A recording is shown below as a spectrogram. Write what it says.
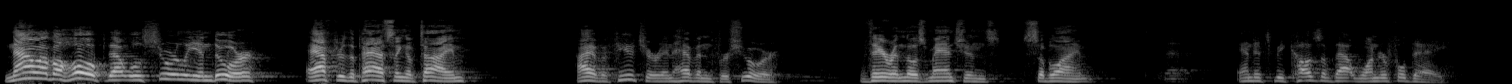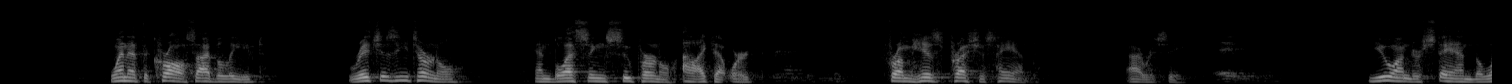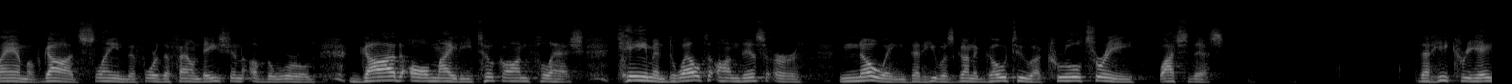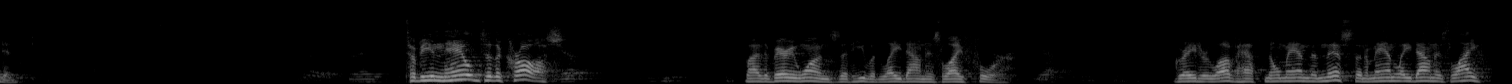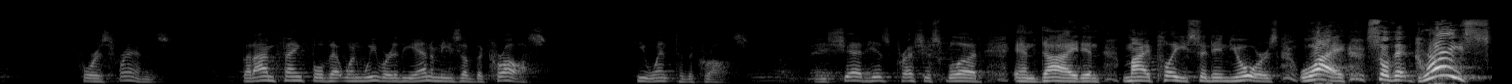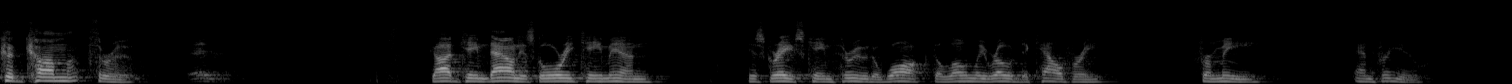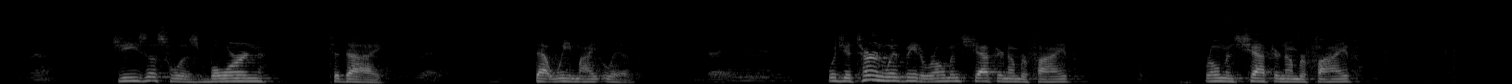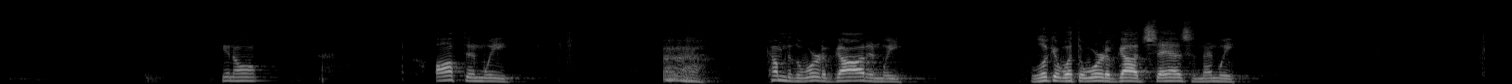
Now I've a hope that will surely endure after the passing of time. I have a future in heaven for sure. There in those mansions sublime. And it's because of that wonderful day when at the cross I believed riches eternal and blessings supernal. I like that word. From his precious hand I received. You understand the Lamb of God slain before the foundation of the world. God Almighty took on flesh, came and dwelt on this earth, knowing that he was going to go to a cruel tree. Watch this. That he created to be nailed to the cross by the very ones that he would lay down his life for. Greater love hath no man than this, that a man lay down his life for his friends. But I'm thankful that when we were the enemies of the cross, he went to the cross and shed his precious blood and died in my place and in yours. Why? So that grace could come through. God came down, His glory came in, His grace came through to walk the lonely road to Calvary for me and for you. Jesus was born to die that we might live. Would you turn with me to Romans chapter number 5? Romans chapter number 5. You know, often we come to the Word of God and we look at what the Word of God says and then we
